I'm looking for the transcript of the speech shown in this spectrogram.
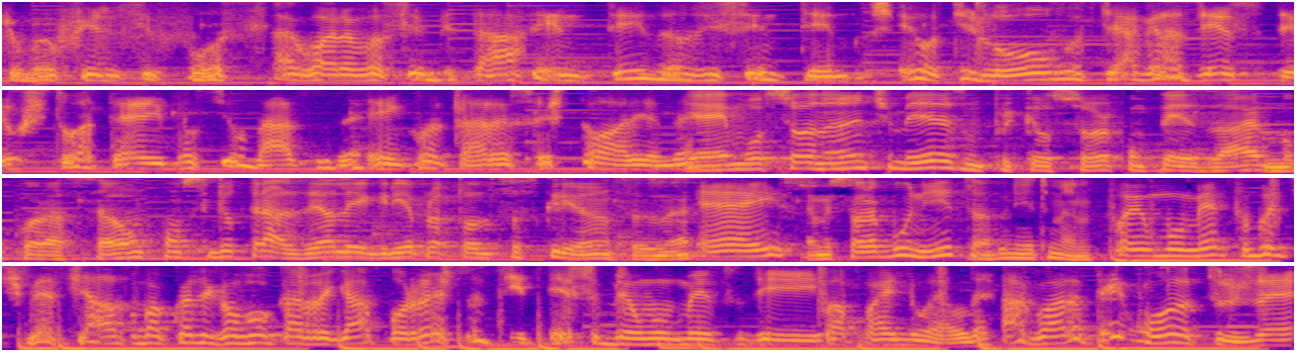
que o meu filho se fosse. Agora você me dá centenas e centenas. Eu te louvo, te agradeço, Deus. Estou até emocionado, né? Em contar essa história, né? É emocionante mesmo, porque o senhor, com pesar no coração, conseguiu trazer alegria para todas essas crianças, né? É isso. É uma história bonita. É bonito mesmo. Foi um momento muito especial, uma coisa que eu vou carregar por resto da vida. Esse meu momento de Papai Noel, né? Agora tem outros, né?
